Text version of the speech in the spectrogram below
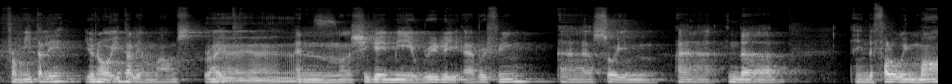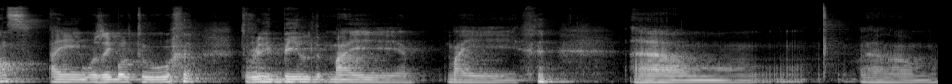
from italy. You know italian moms right? Yeah, yeah, yeah, and she gave me really everything. Uh, so in uh, in the in the following months i was able to to really build my my um, um,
